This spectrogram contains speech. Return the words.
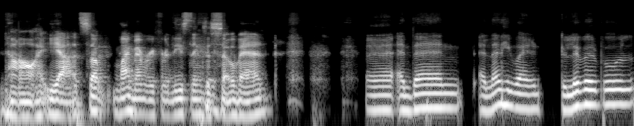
No, I yeah. So my memory for these things is so bad. Uh, and then and then he went to Liverpool.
